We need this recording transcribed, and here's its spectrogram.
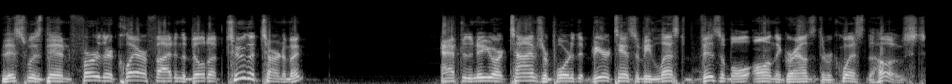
This was then further clarified in the build up to the tournament after the New York Times reported that beer tents would be less visible on the grounds at the request of the host.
